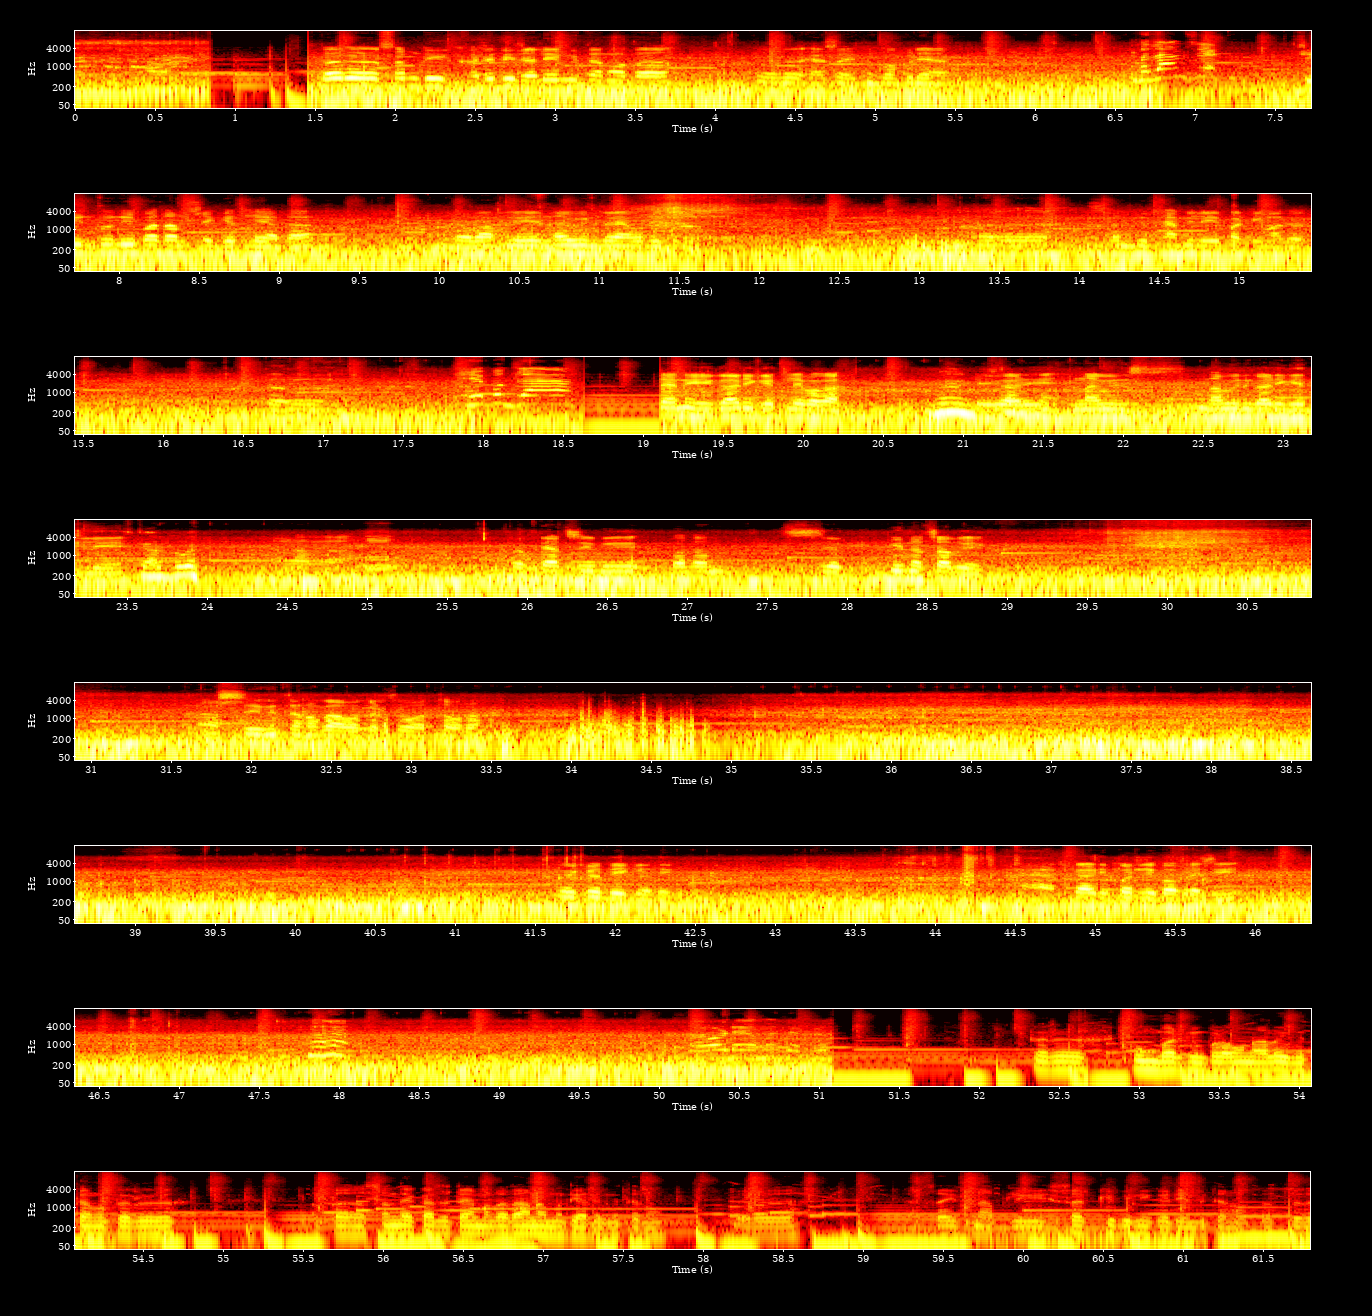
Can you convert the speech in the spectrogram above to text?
तर समधी खरेदी झाली आहे मित्रांनो आता. ह्या साईडनं बबड्या. चिंटूनी बदाम शेक घेतले आता. तर आपले नवीन ड्रायव्हर इकडे. समधी फॅमिली पाठीमागं. तर हे बघा. त्याने ही गाडी घेतली बघा. ही गाडी नवीन नवीन गाडी घेतली. तर त्याची बी बदाम पिणं चालू आहे. असे मित्रांनो गावाकडचं वातावरण. इकडे इकडे गाडी पडली बाबड्याची. तर कुंभार पिंपळाहून आलो आहे मित्रांनो. तर आता संध्याकाळच्या टायमाला रानामध्ये आलो मित्रांनो. तर साईडनं आपली सरकी बी निघाली मित्रांनो. तर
